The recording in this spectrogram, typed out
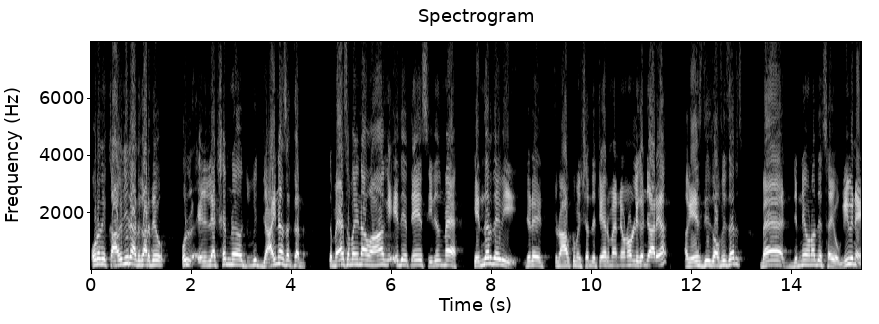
ਉਹਨਾਂ ਦੇ ਕਾਗਜ਼ ਹੀ ਰੱਦ ਕਰ ਦਿਓ। ਉਹ ਇਲੈਕਸ਼ਨ ਵਿੱਚ ਜਾ ਹੀ ਨਾ ਸਕਣ। ਤੇ ਮੈਂ ਸਮਝਣਾ ਵਾਂ ਕਿ ਇਹਦੇ ਤੇ ਸੀਰੀਅਸ ਮੈਂ ਕੇਂਦਰ ਦੇ ਵੀ ਜਿਹੜੇ ਚੁਣਾਵ ਕਮਿਸ਼ਨ ਦੇ ਚੇਅਰਮੈਨ ਨੇ, ਉਹਨਾਂ ਨੂੰ ਲਿਖਣ ਜਾ ਰਿਹਾ ਅਗੇਂਸਟ ਥੀਸ ਆਫੀਸਰਸ ਮੈਂ ਜਿੰਨੇ ਉਹਨਾਂ ਦੇ ਸਹਿਯੋਗੀ ਵੀ ਨੇ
